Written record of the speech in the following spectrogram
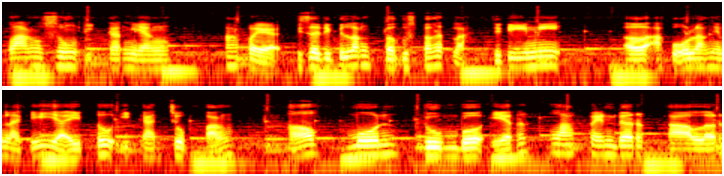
langsung ikan yang apa ya bisa dibilang bagus banget lah. Jadi ini uh, aku ulangin lagi yaitu ikan cupang half moon dumbo ear lavender color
